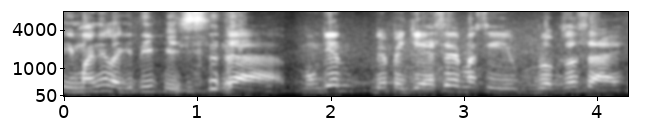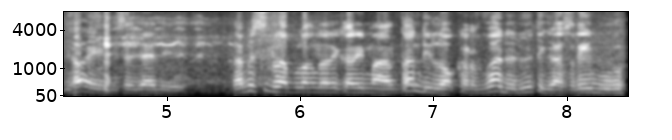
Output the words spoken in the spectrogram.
imannya lagi tipis. Nggak, mungkin BPJS-nya masih belum selesai. Yoi, bisa jadi. Tapi setelah pulang dari Kalimantan, di loker gua ada duit 300 ribu.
